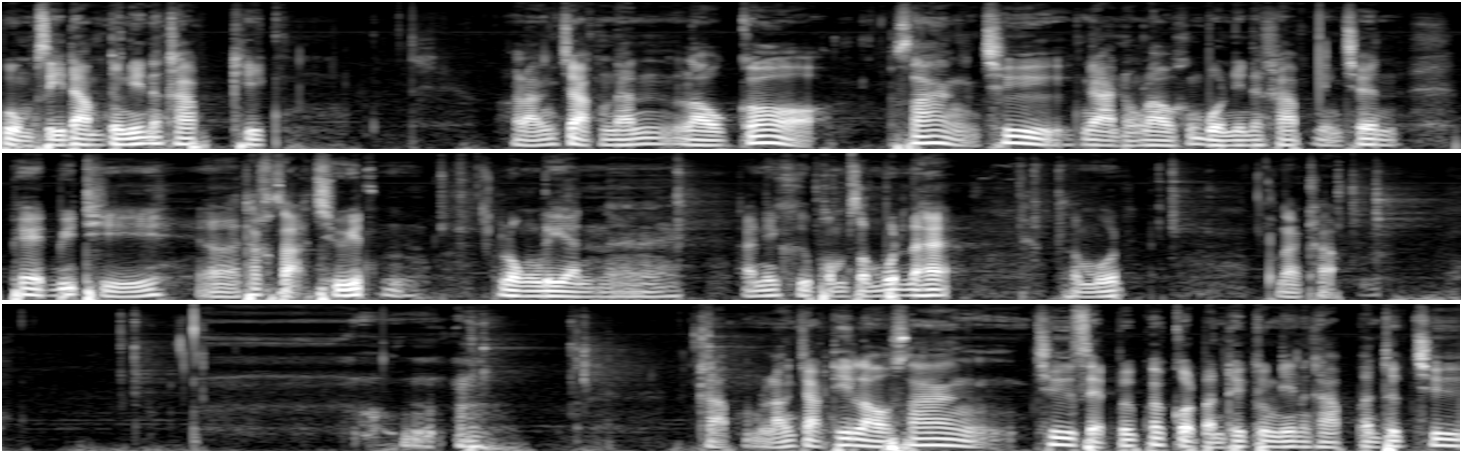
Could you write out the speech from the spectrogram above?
ปุ่มสีดำตรงนี้นะครับ คลิก หลังจากนั้นเราก็สร้างชื่องานของเราข้างบนนี้นะครับ อย่างเช่น เพศวิถีทักษะชีวิตโรงเรียนนะอันนี้คือผมสมมุตินะฮะ สมมุตินะครับ ครับ หลังจากที่เราสร้างชื่อเสร็จปุ๊บก็กดบันทึกตรงนี้นะครับ บันทึกชื่อ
